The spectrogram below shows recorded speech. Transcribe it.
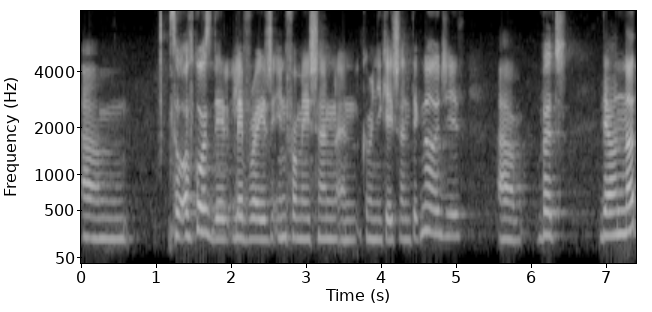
um, so of course they leverage information and communication technologies, um, but they are not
